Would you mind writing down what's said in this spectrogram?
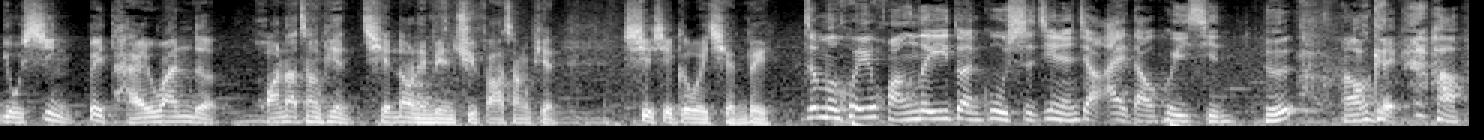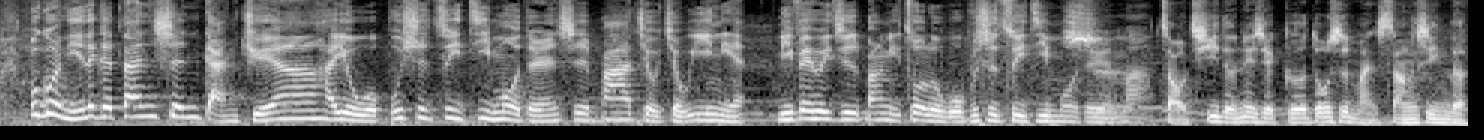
有幸被台湾的华纳唱片签到那边去发唱片。谢谢各位前辈，这么辉煌的一段故事，竟然叫爱到灰心。嗯，OK，好。不过你那个单身感觉啊，还有我不是最寂寞的人，是八九九一年，李飞辉就是帮你做了我不是最寂寞的人嘛。早期的那些歌都是蛮伤心的，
